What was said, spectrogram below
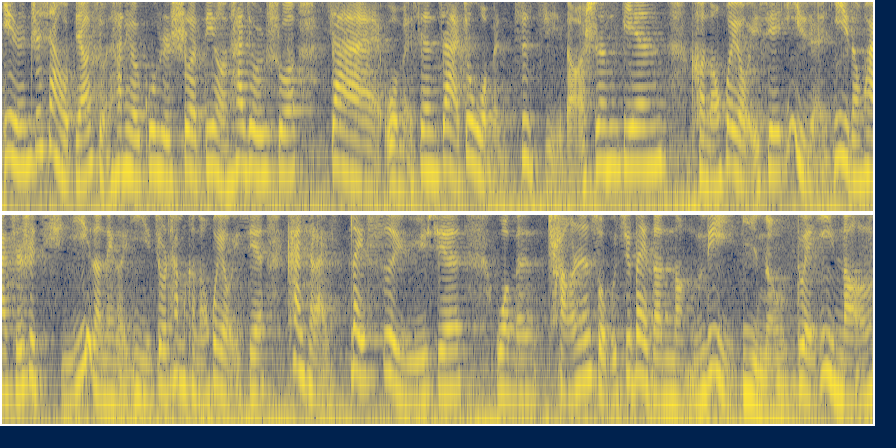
一人之下，我比较喜欢他那个故事设定，他就是说，在我们现在就我们自己的身边，可能会有一些艺人，艺的话其实是奇异的那个艺，就是他们可能会有一些看起来类似于一些我们常人所不具备的能力，异能，对异能，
